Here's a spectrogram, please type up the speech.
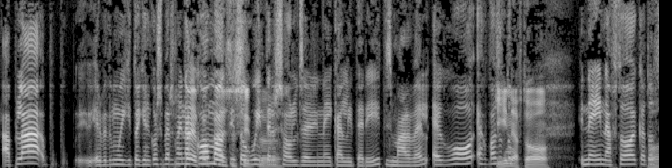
Απλά, που- που- ρε παιδί μου, το γενικό συμπέρασμα είναι Πε- ακόμα πες ότι εσύ το το- Winter Soldier είναι η καλύτερη της Marvel. Εγώ έχω βάζω είναι το... αυτό; Ναι, είναι αυτό 100%. Ω,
